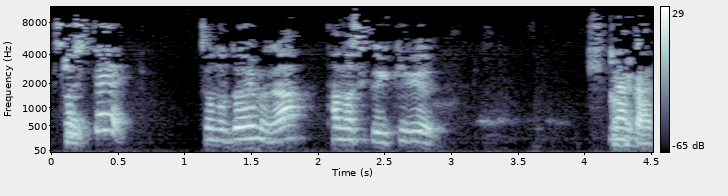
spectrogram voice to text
そして、そのド M が楽しく生きる、なんか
